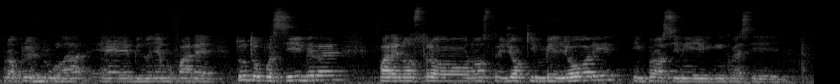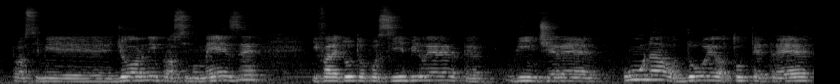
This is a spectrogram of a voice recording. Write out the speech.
proprio nulla e bisogna fare tutto possibile, fare i nostri giochi migliori in, prossimi, in questi prossimi giorni, prossimo mese di fare tutto possibile per vincere una o due o tutte e tre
